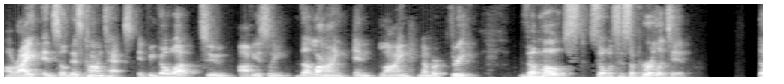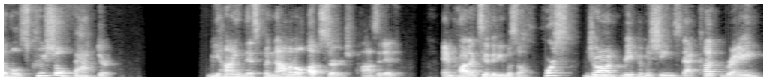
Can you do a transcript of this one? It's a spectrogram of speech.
All right. And so this context, if we go up to obviously the line in line number three, the most, so it's a superlative, the most crucial factor behind this phenomenal upsurge, positive, and productivity was the horse drawn reaping machines that cut grain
